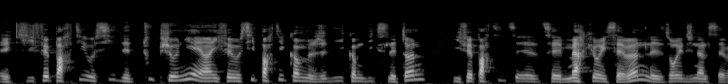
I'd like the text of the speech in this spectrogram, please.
et qui fait partie aussi des tout pionniers. Hein. Il fait aussi partie, comme j'ai dit, comme Dick Slayton, il fait partie de ces, de ces Mercury 7, les Original 7.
